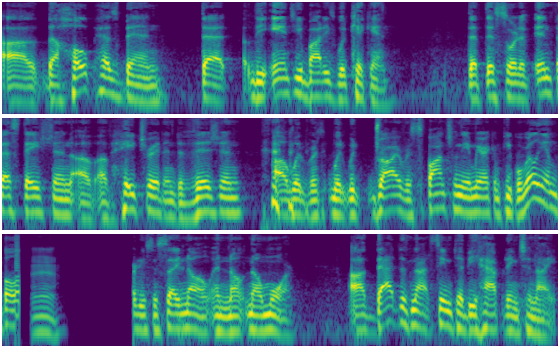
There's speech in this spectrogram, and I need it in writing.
Uh, the hope has been that the antibodies would kick in, that this sort of infestation of, of hatred and division uh, would, would, would drive response from the American people, really in both Mm. parties to say no and no, no more. Uh, that does not seem to be happening tonight.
